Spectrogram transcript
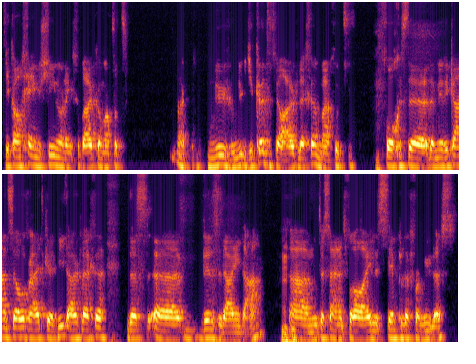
je kan geen machine learning gebruiken, want dat, nou, nu, nu, je kunt het wel uitleggen, maar goed, volgens de, de Amerikaanse overheid kun je het niet uitleggen. Dus uh, willen ze daar niet aan. Um, dus zijn het vooral hele simpele formules.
